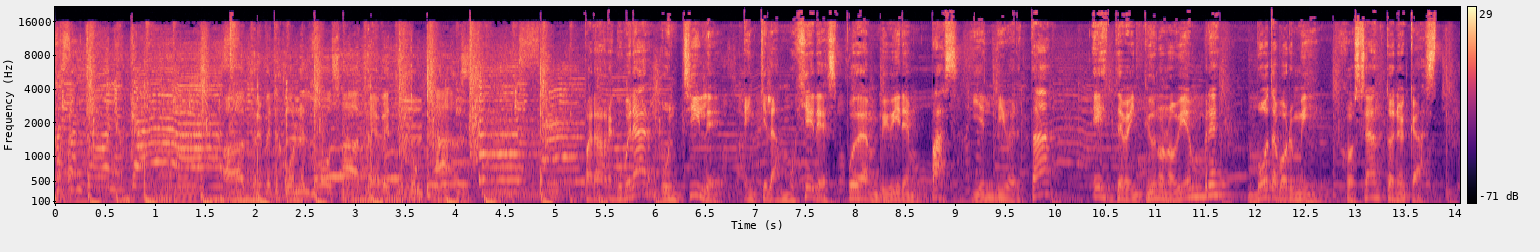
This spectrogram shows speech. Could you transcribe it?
José Antonio Cast. Atrévete con el 2, atrévete con cast. Para recuperar un Chile en que las mujeres puedan vivir en paz y en libertad, este 21 de noviembre, vota por mí, José Antonio Cast.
